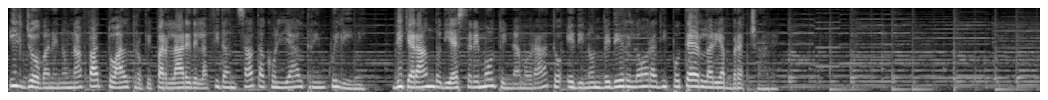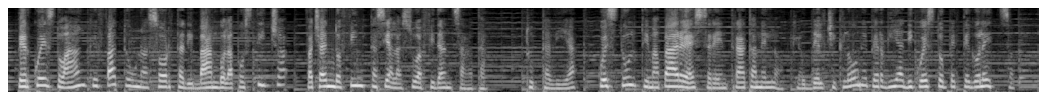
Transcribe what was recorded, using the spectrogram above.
il giovane non ha fatto altro che parlare della fidanzata con gli altri inquilini, dichiarando di essere molto innamorato e di non vedere l'ora di poterla riabbracciare. Per questo ha anche fatto una sorta di bambola posticcia, facendo finta sia la sua fidanzata. Tuttavia, quest'ultima pare essere entrata nell'occhio del ciclone per via di questo pettegolezzo.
